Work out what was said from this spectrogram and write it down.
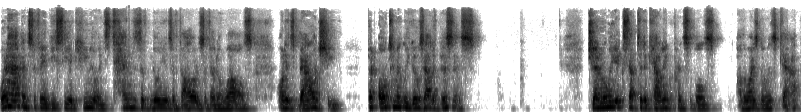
What happens if ABC accumulates tens of millions of dollars of NOLs on its balance sheet, but ultimately goes out of business? Generally accepted accounting principles, otherwise known as GAAP,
